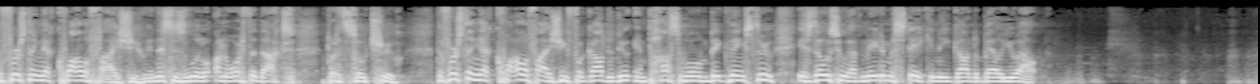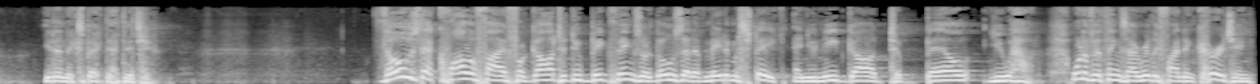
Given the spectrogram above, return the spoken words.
the first thing that qualifies you, and this is a little unorthodox, but it's so true. The first thing that qualifies you for God to do impossible and big things through is those who have made a mistake and need God to bail you out. You didn't expect that, did you? Those that qualify for God to do big things are those that have made a mistake and you need God to bail you out. One of the things I really find encouraging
